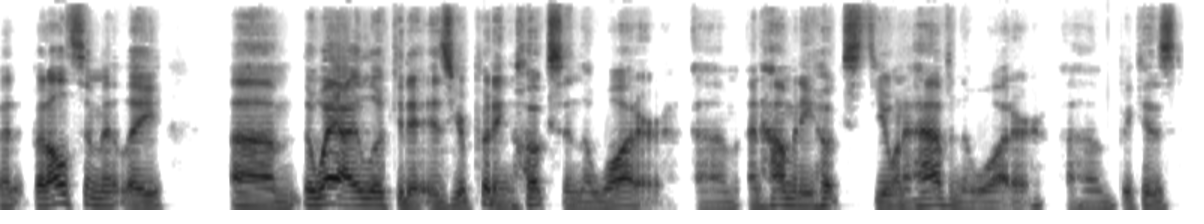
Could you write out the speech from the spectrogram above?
But, but ultimately, um, the way I look at it is you're putting hooks in the water. Um, and how many hooks do you want to have in the water? Um, because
